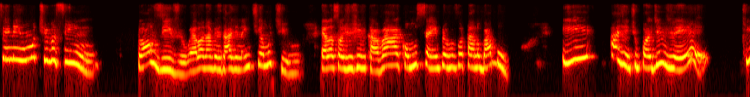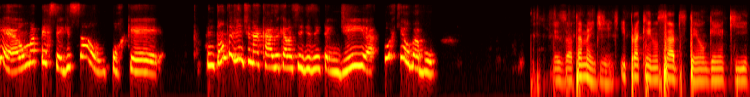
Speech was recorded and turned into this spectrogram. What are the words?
sem nenhum motivo assim plausível. Ela, na verdade, nem tinha motivo. Ela só justificava, ah, como sempre, eu vou votar no Babu. E a gente pode ver que é uma perseguição, porque com tanta gente na casa que ela se desentendia, por que o Babu? Exatamente, gente. E para quem não sabe, se tem alguém aqui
